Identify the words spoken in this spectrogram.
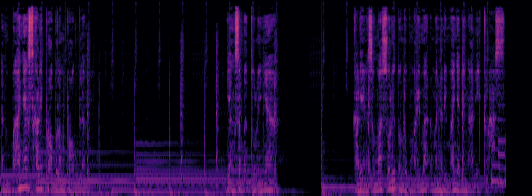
dan banyak sekali problem-problem yang sebetulnya kalian semua sulit untuk menerima menerimanya dengan ikhlas.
